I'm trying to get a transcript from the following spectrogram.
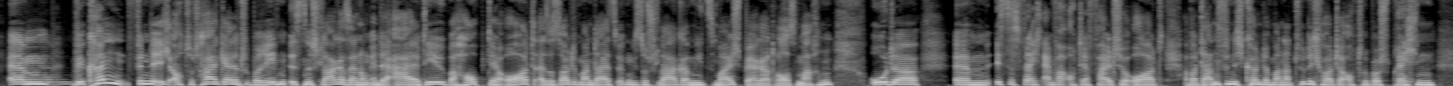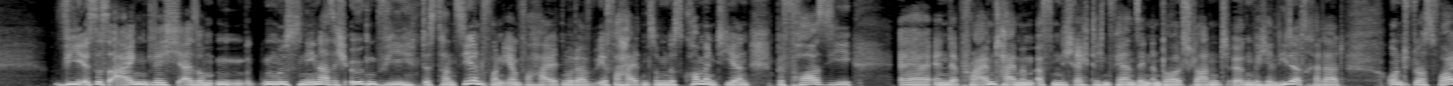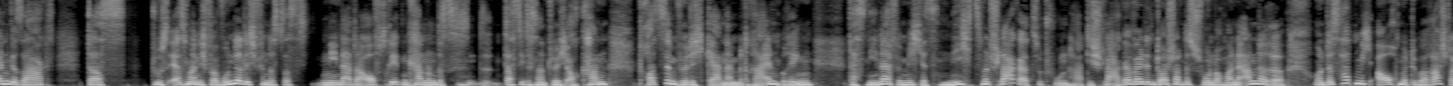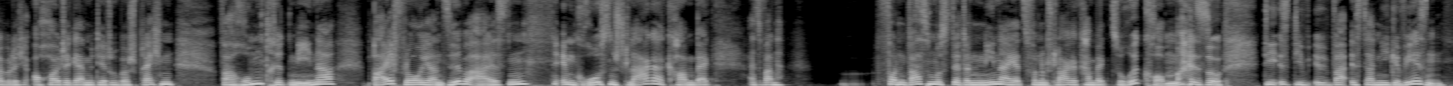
Ähm, wir können, finde ich, auch total gerne drüber reden, ist eine Schlagersendung in der ARD überhaupt der Ort? Also sollte man da jetzt irgendwie so Schlager Meets Maischberger draus machen? Oder ähm, ist es vielleicht einfach auch der falsche Ort? Aber dann, finde ich, könnte man natürlich heute auch drüber sprechen, wie ist es eigentlich, also muss Nena sich irgendwie distanzieren von ihrem Verhalten oder ihr Verhalten zumindest kommentieren, bevor sie äh, in der Primetime im öffentlich-rechtlichen Fernsehen in Deutschland irgendwelche Lieder trällert. Und du hast vorhin gesagt, dass du es erstmal nicht verwunderlich findest, dass Nena da auftreten kann und das, dass sie das natürlich auch kann. Trotzdem würde ich gerne mit reinbringen, dass Nena für mich jetzt nichts mit Schlager zu tun hat. Die Schlagerwelt in Deutschland ist schon noch mal eine andere. Und das hat mich auch mit überrascht. Da würde ich auch heute gerne mit dir drüber sprechen. Warum tritt Nena bei Florian Silbereisen im großen Schlager-Comeback? Also wann, von was musste denn Nina jetzt von einem Schlager-Comeback zurückkommen? Also die ist, die ist da nie gewesen.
